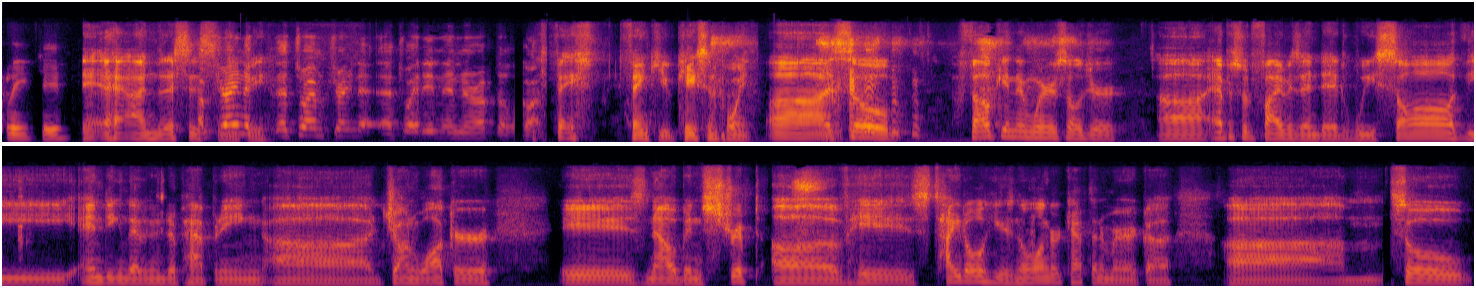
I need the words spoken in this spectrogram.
sleepy. eh, Andres is I'm trying sleepy. to. That's why I'm trying to. That's why I didn't interrupt the. Go on. Th- thank you. Case in point. Uh, so Falcon and Winter Soldier. Uh, episode five has ended. We saw the ending that ended up happening. Uh, John Walker is now been stripped of his title. He is no longer Captain America. Um, so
